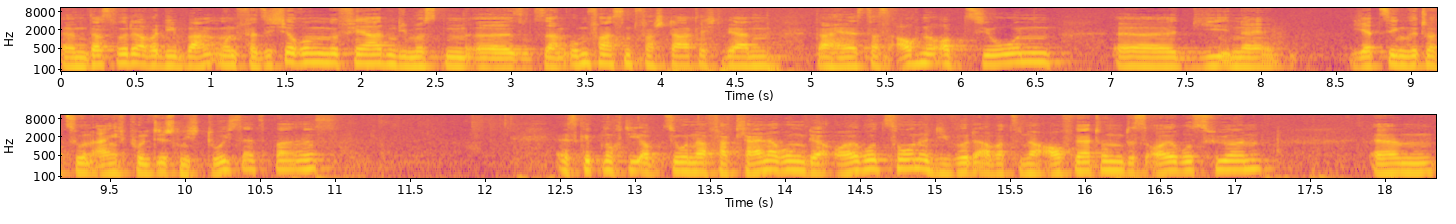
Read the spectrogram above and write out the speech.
ähm, das würde aber die Banken und Versicherungen gefährden, die müssten äh, sozusagen umfassend verstaatlicht werden. Daher ist das auch eine Option, äh, die in der jetzigen Situation eigentlich politisch nicht durchsetzbar ist. Es gibt noch die Option der Verkleinerung der Eurozone, die würde aber zu einer Aufwertung des Euros führen. Ähm,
